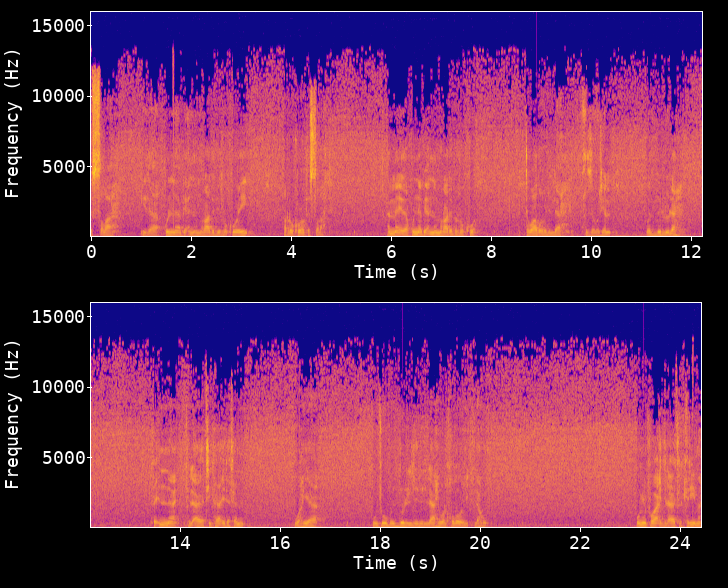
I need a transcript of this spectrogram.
الصلاة. إذا قلنا بأن المراد بالركوع الركوع في الصلاة. أما إذا قلنا بأن المراد بالركوع التواضع لله عز وجل والذل له فإن في الآية فائدة وهي وجوب الذل لله والخضوع له. ومن فوائد الآية الكريمة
